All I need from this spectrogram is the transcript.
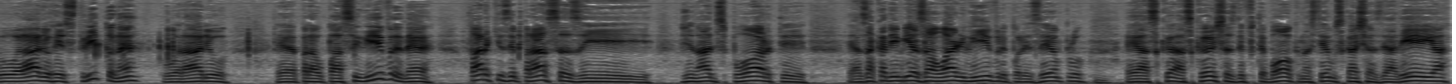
do horário restrito, né? O horário é, para o passe livre, né? Parques e praças e ginásio de esporte, é, as academias ao ar livre, por exemplo, hum. é, as, as canchas de futebol que nós temos, canchas de areia,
